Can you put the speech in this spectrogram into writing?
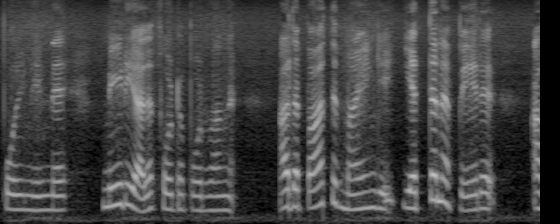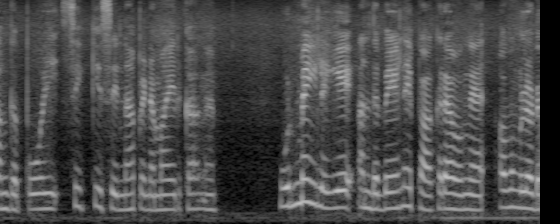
போய் நின்று மீடியாவில் ஃபோட்டோ போடுவாங்க. அதை பார்த்து மயங்கி எத்தனை பேர் அங்கே போய் சிக்கி சின்ன பின்னமாக இருக்காங்க. உண்மையிலேயே அந்த வேலை பார்க்குறவங்க அவங்களோட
